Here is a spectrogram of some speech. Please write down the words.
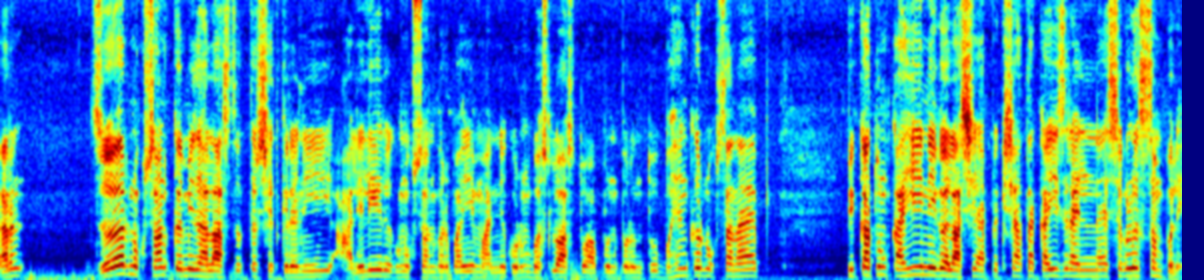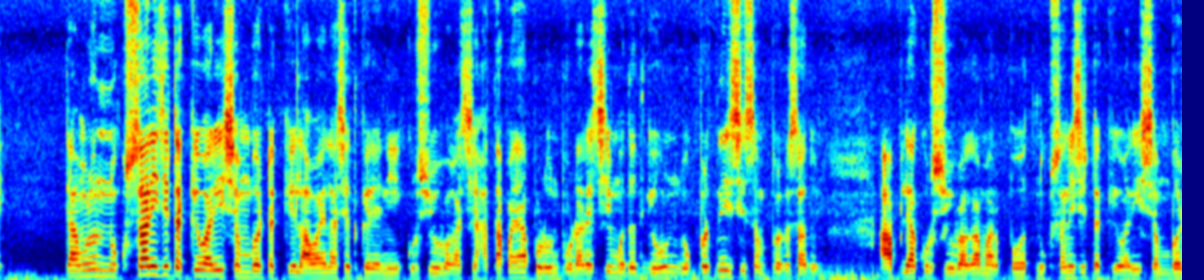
कारण जर नुकसान कमी झालं असतं तर शेतकऱ्यांनी आलेली नुकसान भरपाई मान्य करून बसलो असतो आपण. परंतु भयंकर नुकसान आहे. पिकातून काहीही निघल अशी अपेक्षा आता काहीच राहिली नाही. सगळंच संपलं आहे त्यामुळं नुकसानीची टक्केवारी शंभर टक्के लावायला शेतकऱ्यांनी कृषी विभागाशी हातापाया पडून पुढाऱ्याची मदत घेऊन लोकप्रतिनिधीशी संपर्क साधून आपल्या कृषी विभागामार्फत नुकसानीची टक्केवारी शंभर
